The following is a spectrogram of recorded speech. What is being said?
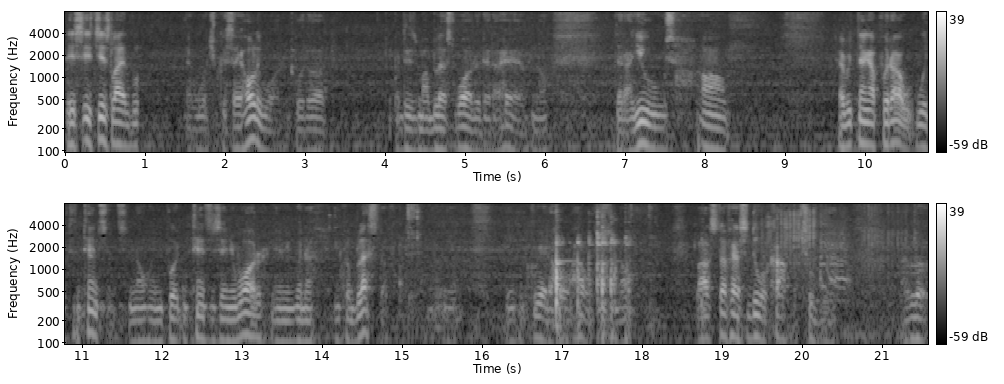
this it's just like what you could say holy water, but uh, but this is my blessed water that I have, you know, that I use. Um, everything I put out with intentions, you know, when you put intentions in your water, and you're gonna you can bless stuff. You, you can create a whole house, you know. A lot of stuff has to do with copper too. You look,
